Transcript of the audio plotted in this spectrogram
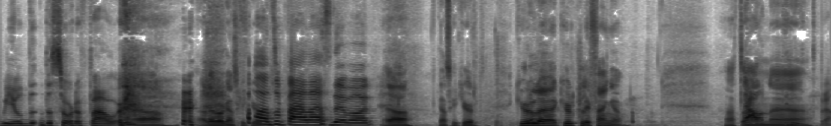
wield the sword of power. Ja. ja, det var ganske kult. Faen, så badass det var. Ja, ganske kult. Kul, uh, kul cliffhanger. At Ja, han eh, dritbra.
